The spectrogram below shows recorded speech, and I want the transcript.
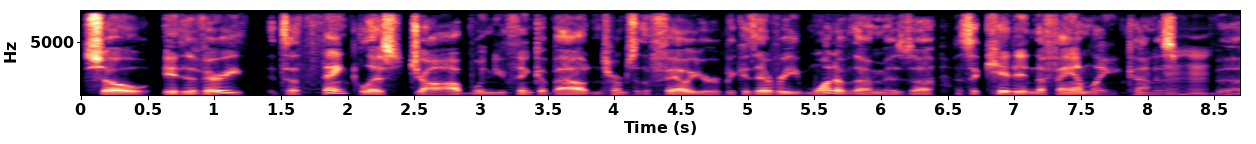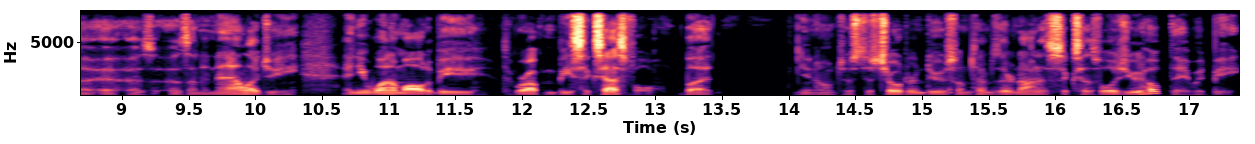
So it is a very it's a thankless job when you think about in terms of the failure because every one of them is a is a kid in the family kind of mm-hmm. uh, as, as an analogy, and you want them all to be to grow up and be successful, but you know just as children do sometimes they're not as successful as you hope they would be.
